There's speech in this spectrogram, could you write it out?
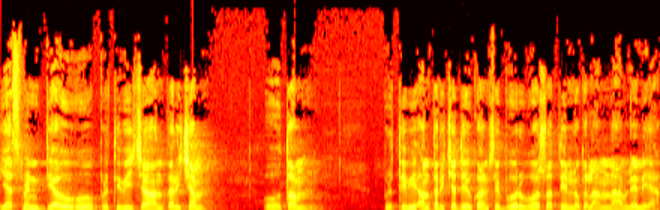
यस्मिन पृथ्वी च अंतरिक्षम ऊतम पृथ्वी अंतरिक्ष देव कौन से भूर भू स्व तीन लोग नाम ले लिया।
